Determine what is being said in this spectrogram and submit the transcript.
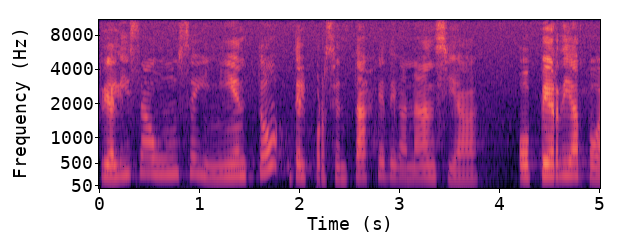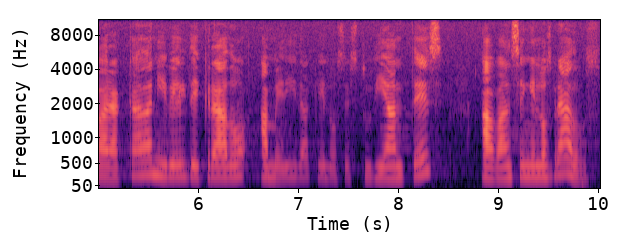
realiza un seguimiento del porcentaje de ganancia o pérdida para cada nivel de grado a medida que los estudiantes avancen en los grados.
